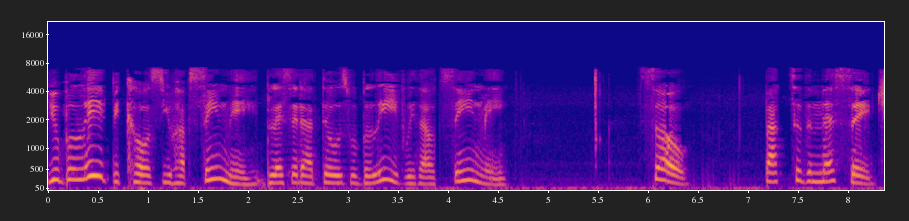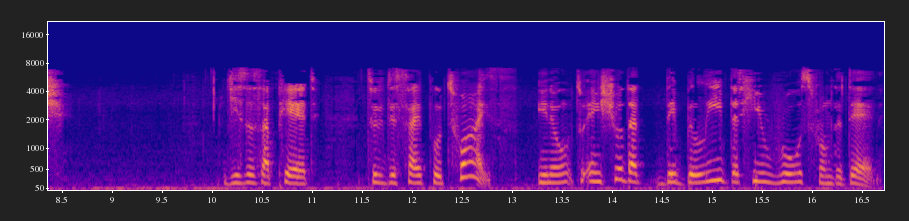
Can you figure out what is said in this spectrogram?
You believe because you have seen me. Blessed are those who believe without seeing me. So, back to the message. Jesus appeared to the disciple twice, you know, to ensure that they believe that he rose from the dead.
